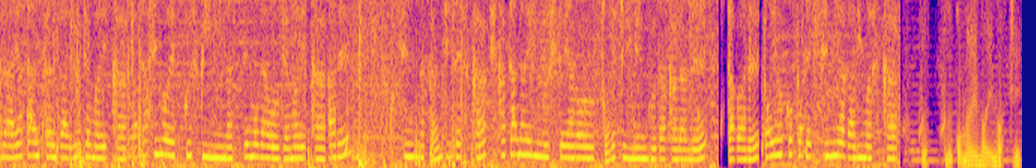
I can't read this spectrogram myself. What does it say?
たらあやたんさんがいるじゃないか。私の XP になってもらおうじゃないか。あれ？不審な感じですか？仕方ない許してやろう。それチーミングだからね。くたばれ。ということで岸に上がりますか？ふ、ふ、お前の命、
